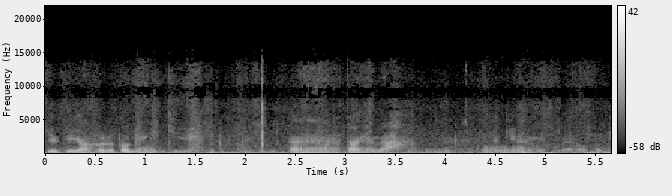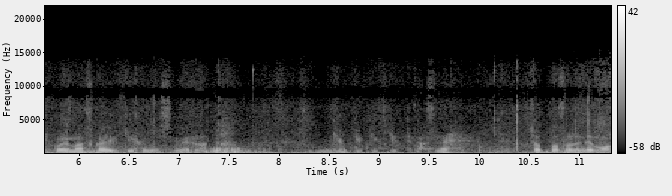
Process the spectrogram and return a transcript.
気。雪が降ると元気。えー、大変だ。こえますか？雪踏みしめる音。キュッキュッキュッキュッってますね。ちょっとそれでも、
